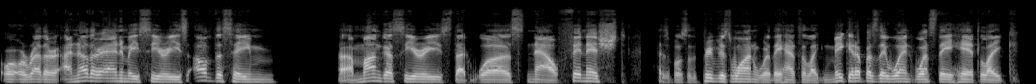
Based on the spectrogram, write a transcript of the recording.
or, or rather, another anime series of the same uh, manga series that was now finished, as opposed to the previous one where they had to like make it up as they went once they hit like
